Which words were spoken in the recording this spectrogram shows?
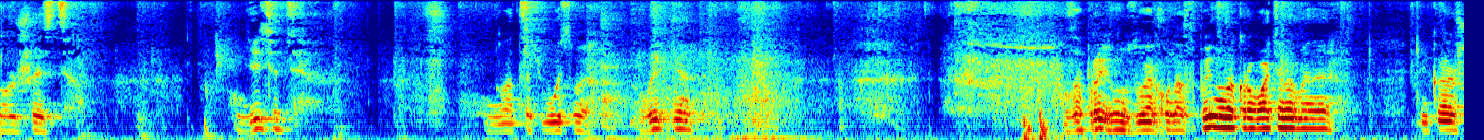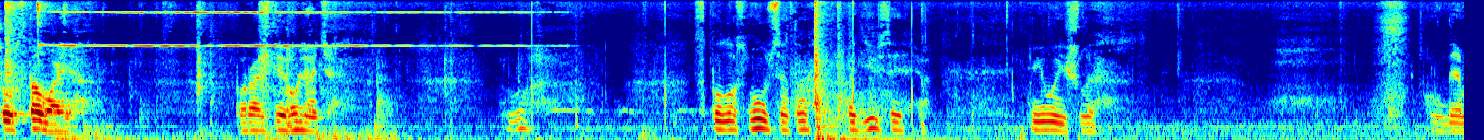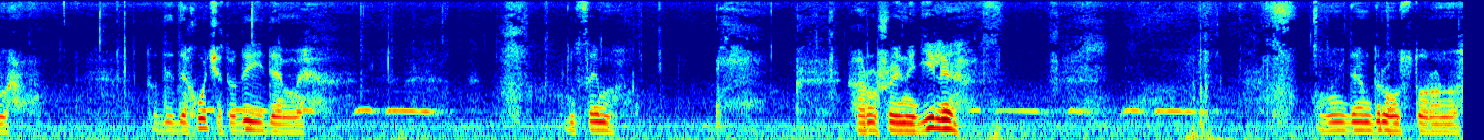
06 10 28 липня. Запригнув зверху на спину на кроваті на мене і каже, що вставай. Пора йти гуляти. Ну, сполоснувся та одівся і- вийшли. Йдемо туди, де хоче, туди йдемо ми. Усім хорошої неділі. Ну, йдемо в другу сторону.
